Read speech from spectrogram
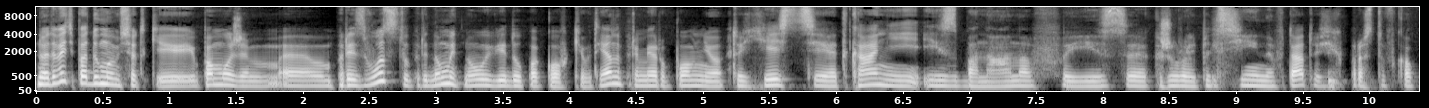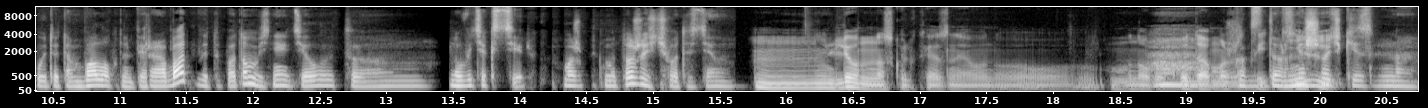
Ну, а давайте подумаем все-таки и поможем э, производству придумать новые виды упаковки. Вот я, например, помню, что есть э, ткани из бананов, из э, кожуры апельсинов, да, то есть их просто в какую-то там волокна перерабатывают, и потом из них делают э, новый текстиль. Может быть, мы тоже из чего-то сделаем? Лен, насколько я знаю, он, много куда может А, идти. здорово, мешочки из льна.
